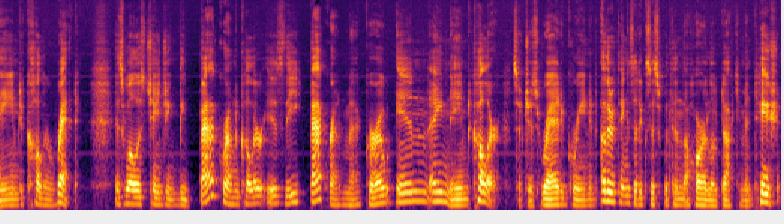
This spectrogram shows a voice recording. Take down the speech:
named color red as well as changing the background color is the background macro in a named color, such as red, green, and other things that exist within the Harlowe documentation.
